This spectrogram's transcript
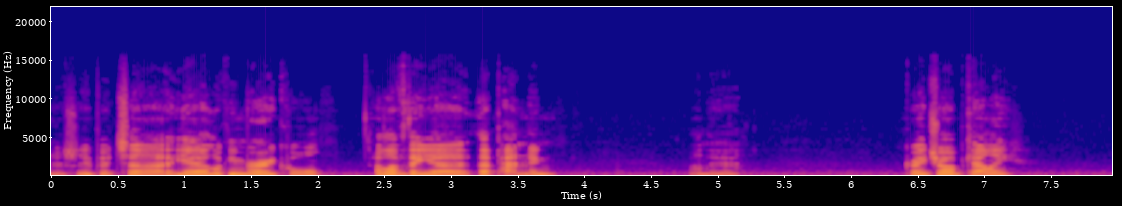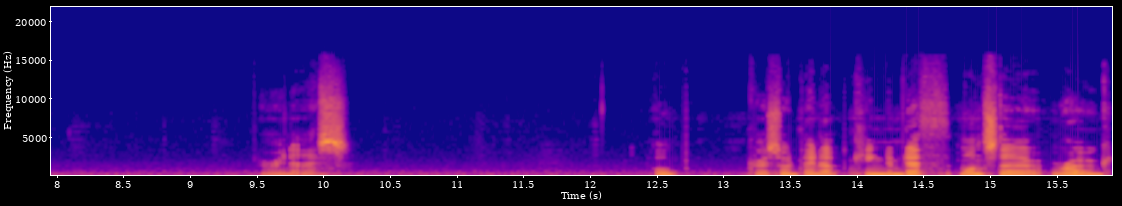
initially, but uh, yeah, looking very cool. I love the uh, that patterning on there. Great job, Callie. Very nice. Chris Hood paint up Kingdom Death Monster Rogue.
